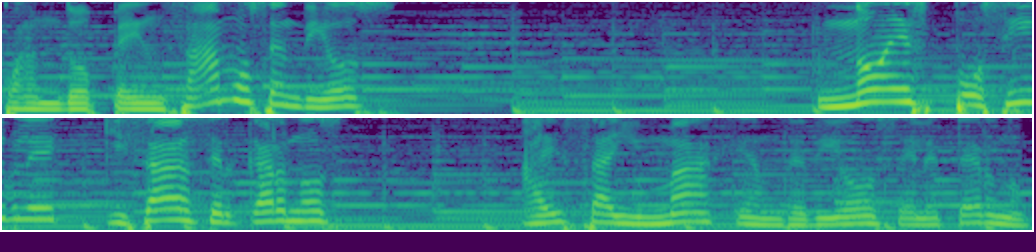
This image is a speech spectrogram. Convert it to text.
cuando pensamos en Dios, no es posible quizá acercarnos a esa imagen de Dios el Eterno.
